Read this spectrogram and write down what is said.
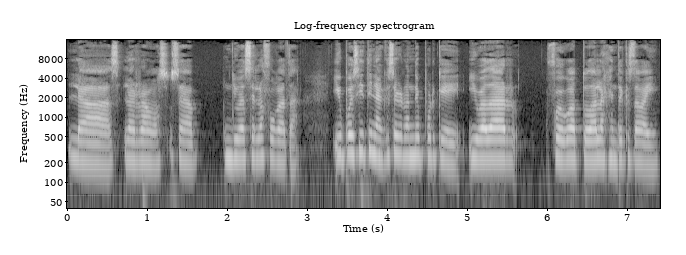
las, las ramas, o sea, iba a ser la fogata. Y pues sí, tenía que ser grande porque iba a dar fuego a toda la gente que estaba ahí.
